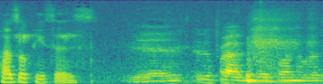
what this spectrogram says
puzzle pieces. Yeah, it'll probably be up on the website.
